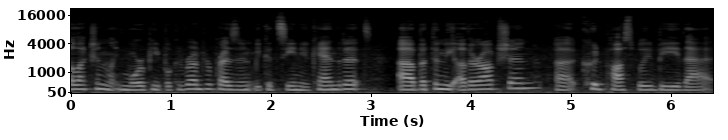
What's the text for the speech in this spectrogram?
election, like more people could run for president, we could see new candidates. Uh, but then the other option uh, could possibly be that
